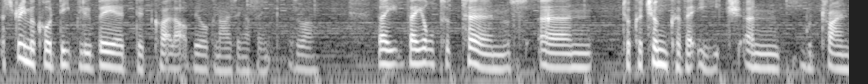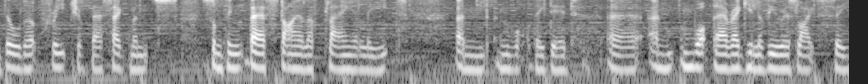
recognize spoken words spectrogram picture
A streamer called Deep Blue Beard did quite a lot of the organising, I think, as well. They they all took turns and took a chunk of it each and would try and build up for each of their segments something their style of playing elite and and what they did uh, and, and what their regular viewers like to see.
